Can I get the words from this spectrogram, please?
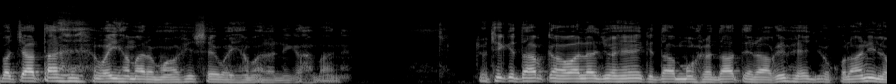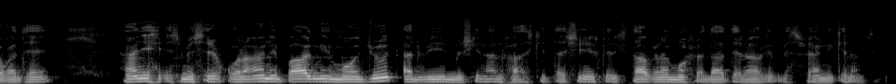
بچاتا ہے، وہی ہمارا محافظ ہے، وہی ہمارا نگاہ بان ہے۔ چوتھی کتاب کا حوالہ جو ہے، کتاب مفردات راغب ہے، جو قرآن لغت ہے۔ ہاں جی اس میں صرف قرآن پاک میں موجود عربی مشکل الفاظ کی تشریح کتاب کا نام مفردات راغب اسفانی کے نام سے۔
